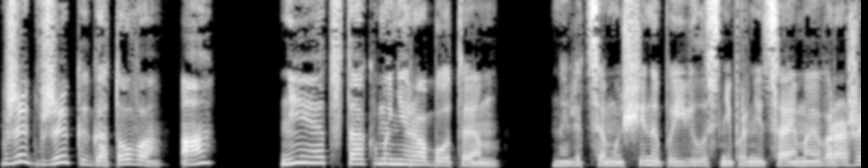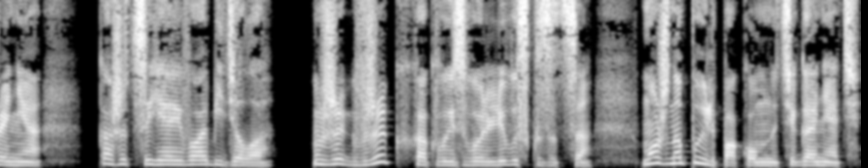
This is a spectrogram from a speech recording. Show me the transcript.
«Вжик-вжик и готово, а?» «Нет, так мы не работаем». На лице мужчины появилось непроницаемое выражение. «Кажется, я его обидела». «Вжик-вжик, как вы изволили высказаться, можно пыль по комнате гонять.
